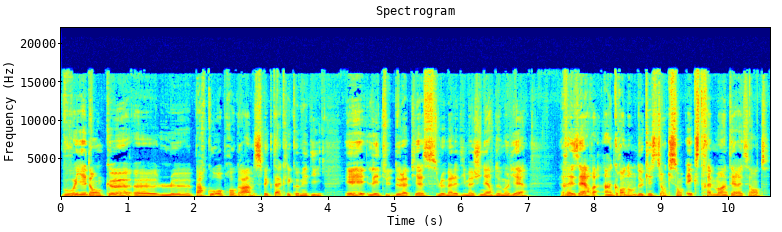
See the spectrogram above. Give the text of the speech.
Vous voyez donc que euh, le parcours au programme spectacle et comédie et l'étude de la pièce Le malade imaginaire de Molière réserve un grand nombre de questions qui sont extrêmement intéressantes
